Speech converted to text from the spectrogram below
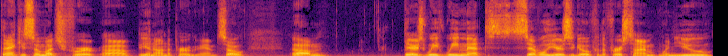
Thank you so much for uh, being on the program. So, um, there's we we met several years ago for the first time when you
